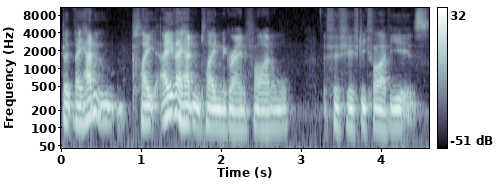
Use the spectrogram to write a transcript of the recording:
but they hadn't played. A they hadn't played in the grand final for fifty five years,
